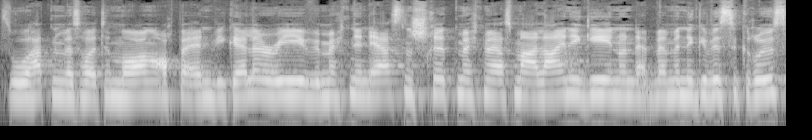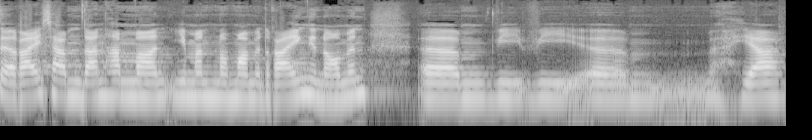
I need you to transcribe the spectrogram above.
so hatten wir es heute Morgen auch bei Envy Gallery. Wir möchten den ersten Schritt, möchten wir erstmal alleine gehen und wenn wir eine gewisse Größe erreicht haben, dann haben wir jemanden nochmal mit reingenommen. Ähm, wie, wie, ähm, ja,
